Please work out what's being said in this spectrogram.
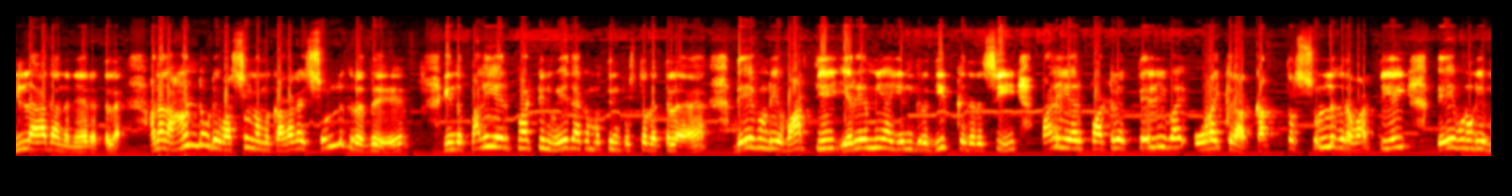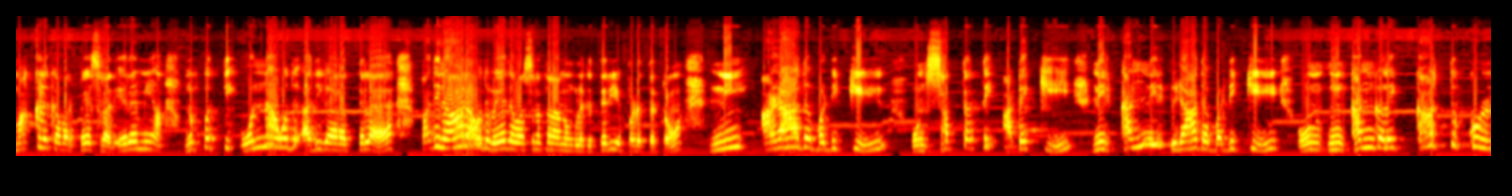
இல்லாத அந்த நேரத்துல. ஆனால் ஆண்டோடைய வசனம் நமக்கு அழகாய் சொல்லுகிறது. இந்த பழைய ஏற்பாட்டின் வேதாகமத்தின் புஸ்தகத்துல தேவனுடைய வார்த்தையை எரேமியா என்கிற தீர்க்கதரிசி பழைய ஏற்பாட்டில் தெளிவாய் உரைக்கிறார். கர்த்தர் சொல்லுகிற வார்த்தையை தேவனுடைய மக்களுக்கு அவர் பேசுறார். எரேமியா முப்பத்தி ஒன்னாவது அதிகாரத்துல பதினாறாவது வேத வசனத்தை நான் உங்களுக்கு தெரியப்படுத்தட்டும். நீ அழாதபடிக்கு உன் சத்தத்தை அடக்கி நீர் கண்ணீர் விடாதபடிக்கு உன் உன் கண்களை காத்துக்கொள்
